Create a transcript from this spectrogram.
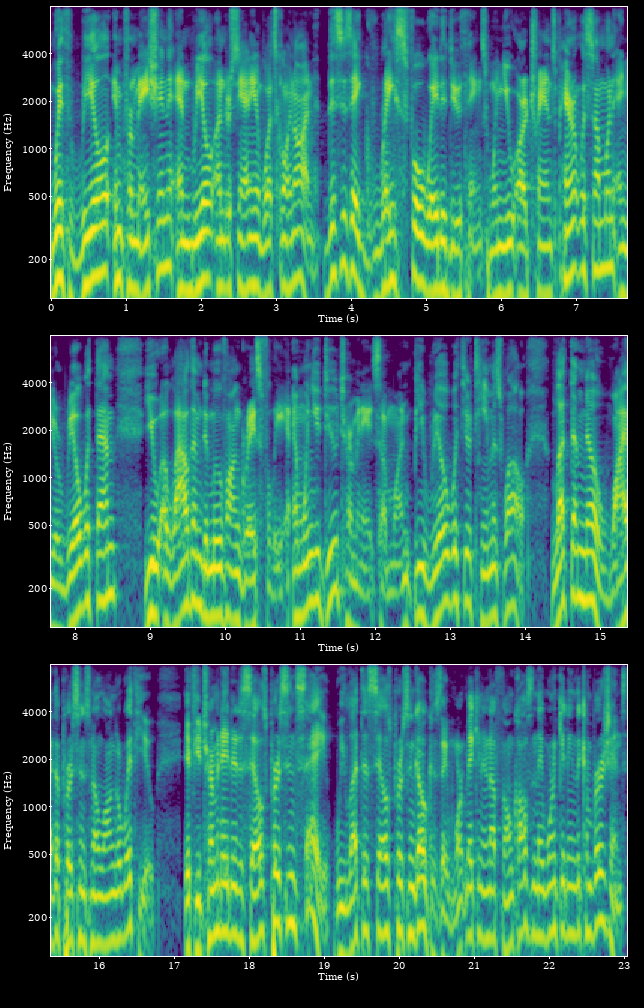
with real information and real understanding of what's going on. This is a graceful way to do things. When you are transparent with someone and you're real with them, you allow them to move on gracefully. And when you do terminate someone, be real with your team as well. Let them know why the person's no longer with you. If you terminated a salesperson, say, we let this salesperson go because they weren't making enough phone calls and they weren't getting the conversions.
